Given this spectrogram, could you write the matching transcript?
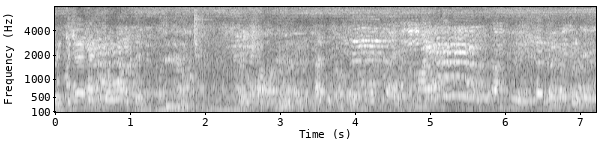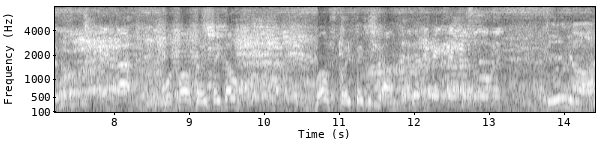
27 to Boss Paul, tayo daw. Boss, tayo tayo siya. Tingnan niya, ha?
